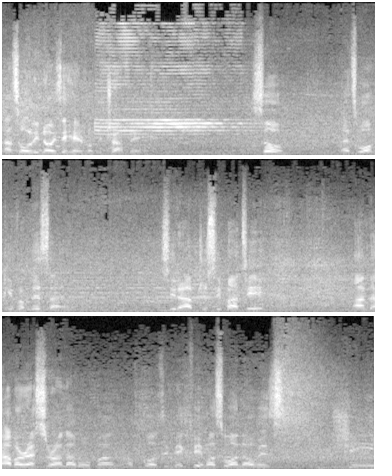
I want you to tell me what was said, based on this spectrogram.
That's all the noise you hear from the traffic. So, let's walk in from this side. See they have Juici Patty and they have a restaurant that open. Of course, the big famous one now is Shein,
